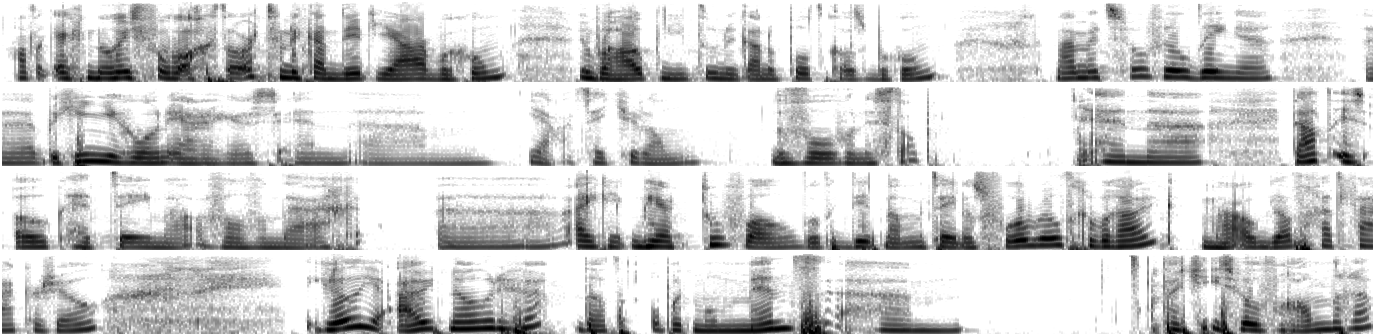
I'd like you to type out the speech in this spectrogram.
Had ik echt nooit verwacht hoor, toen ik aan dit jaar begon. Überhaupt niet toen ik aan de podcast begon. Maar met zoveel dingen uh, begin je gewoon ergens. En um, ja, zet je dan de volgende stap. En uh, dat is ook het thema van vandaag. Eigenlijk meer toeval dat ik dit nou meteen als voorbeeld gebruik. Maar ook dat gaat vaker zo. Ik wil je uitnodigen dat op het moment um, dat je iets wil veranderen,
